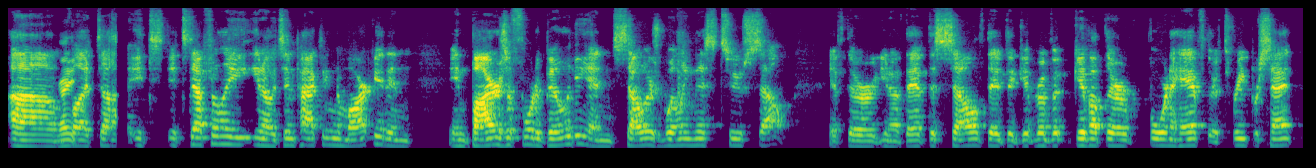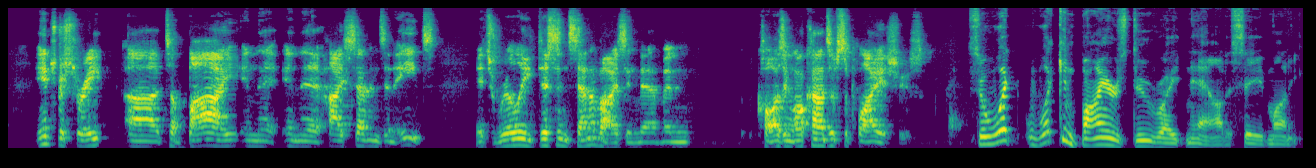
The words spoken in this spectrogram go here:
Um, Right. But uh, it's it's definitely you know it's impacting the market and in buyers' affordability and sellers' willingness to sell. If they're you know if they have to sell, if they have to give give up their four and a half, their three percent interest rate uh, to buy in the in the high sevens and eights, it's really disincentivizing them and causing all kinds of supply issues. So what what can buyers do right now to save money?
